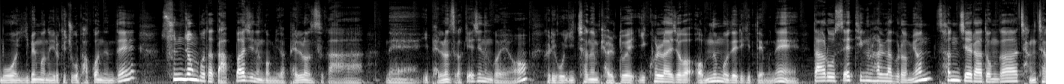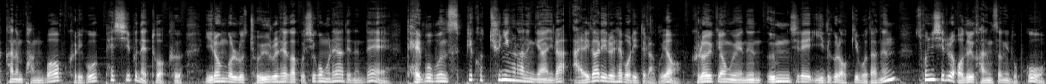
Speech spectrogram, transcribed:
뭐 200만 원 이렇게 주고 바꿨는데 순정보다 나빠지는 겁니다. 밸런스가. 네, 이 밸런스가 깨지는 거예요. 그리고 이 차는 별도의 이퀄라이저가 없는 모델이기 때문에 따로 세팅을 하려 그러면 선제라던가 장착하는 방법 그리고 패시브 네트워크 이런 걸로 조율을 해갖고 시공을 해야 되는데 대부분 스피커 튜닝을 하는 게 아니라 알가리를 해버리더라고요. 그럴 경우에는 음질의 이득을 얻기보다는 손실을 얻을 가능성이 높고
